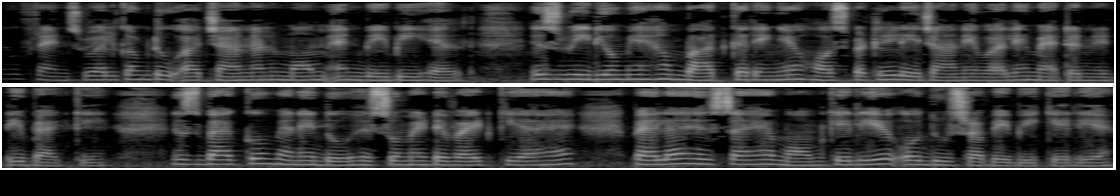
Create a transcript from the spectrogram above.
Hello friends welcome to our channel mom and baby health इस वीडियो में हम बात करेंगे हॉस्पिटल ले जाने वाले मैटरनिटी बैग की। इस बैग को मैंने दो हिस्सों में डिवाइड किया है। पहला हिस्सा है मॉम के लिए और दूसरा बेबी के लिए।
